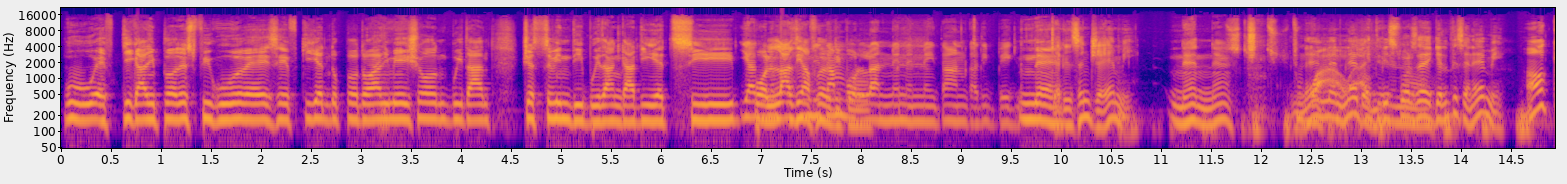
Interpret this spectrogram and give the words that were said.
που ευκήκαν οι πρώτες φιγούρες, ευκήκε το πρώτο animation που ήταν και 3D που ήταν κάτι έτσι Για πολλά την εποχή Ήταν διαφορετικό. πολλά, ναι, ναι, ναι, ήταν κάτι big. Ναι, κερδίσαν και Emmy ναι, ναι. ναι Wow, ναι ναι I το didn't Beast Wars know. ε, κερδίσαν Emmy Οκ.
